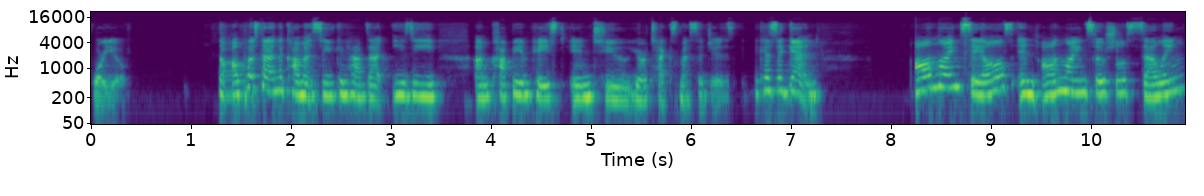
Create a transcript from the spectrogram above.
for you. So I'll post that in the comments so you can have that easy um, copy and paste into your text messages. Because again, online sales and online social selling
